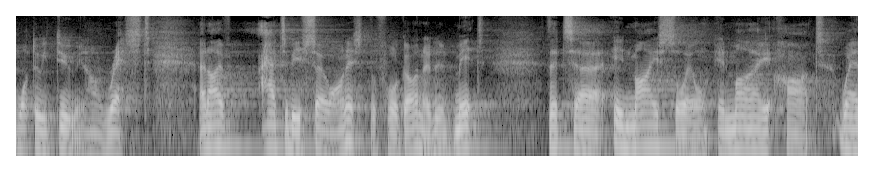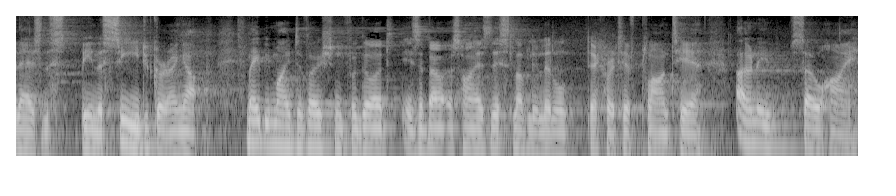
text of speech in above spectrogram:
What do we do in our rest? And I've had to be so honest before God and admit that uh, in my soil, in my heart, where there's this, been the seed growing up, maybe my devotion for God is about as high as this lovely little decorative plant here, only so high.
